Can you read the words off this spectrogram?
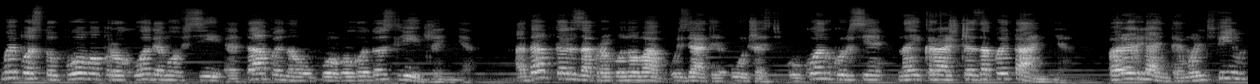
ми поступово проходимо всі етапи наукового дослідження. Адаптер запропонував узяти участь у конкурсі Найкраще запитання. Перегляньте мультфільм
